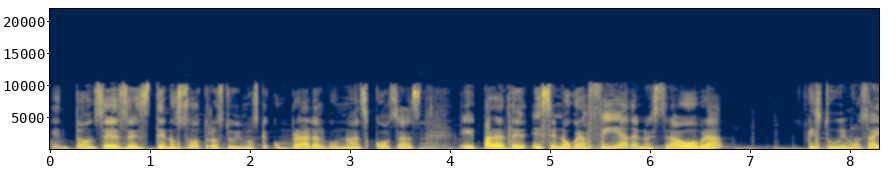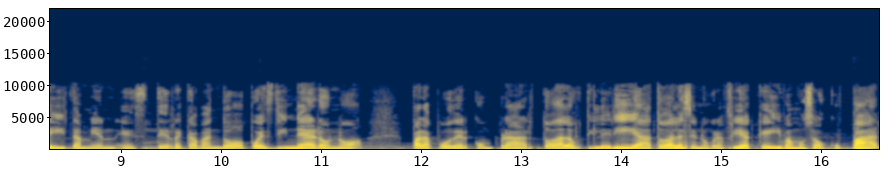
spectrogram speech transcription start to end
entonces este, nosotros tuvimos que comprar algunas cosas eh, para la escenografía de nuestra obra. Estuvimos ahí también este, recabando pues dinero, ¿no? Para poder comprar toda la utilería, toda la escenografía que íbamos a ocupar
